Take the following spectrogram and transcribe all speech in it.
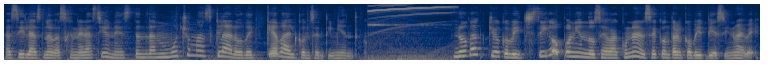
Así las nuevas generaciones tendrán mucho más claro de qué va el consentimiento. Novak Djokovic sigue oponiéndose a vacunarse contra el COVID-19.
